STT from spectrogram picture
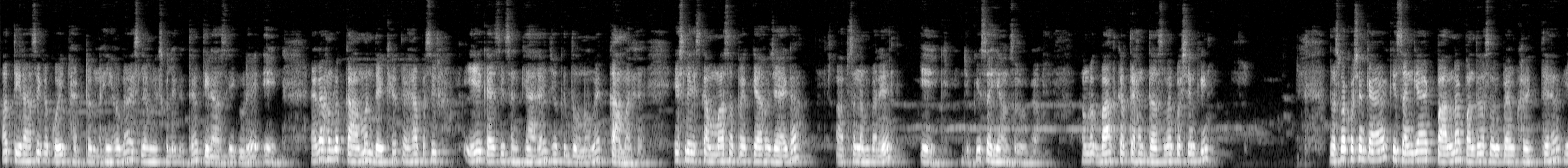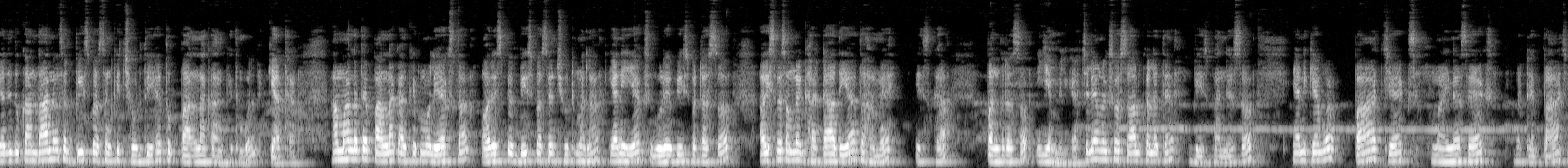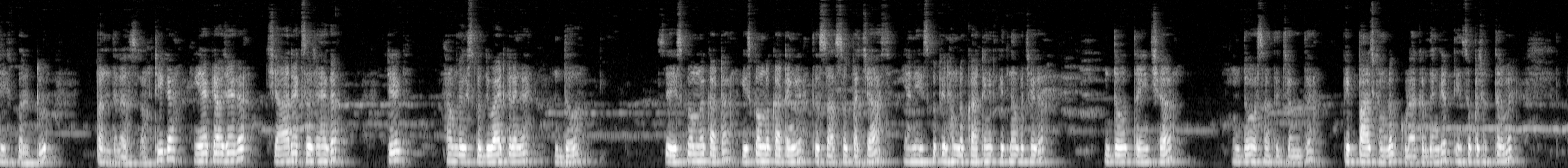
और तिरासी का कोई फैक्टर नहीं होगा, इसलिए हम इसको लिख देते हैं तिरासी गुड़े एक। अगर हम लोग कामन देखें तो यहाँ पर सिर्फ़ एक ऐसी संख्या है जो कि दोनों में कॉमन है। इसलिए इसका मास पर क्या हो जाएगा? ऑप्शन नंबर ए एक, जो कि सही आंसर होगा। हम लोग बात करते हैं दसवें क्वेश्चन की। दसवा क्वेश्चन क्या है कि संज्ञा एक पालना पंद्रह सौ रुपये में खरीदते हैं। यदि दुकानदार ने उसे बीस परसेंट की छूट दी है तो पालना का अंकित मूल्य क्या था? हम मान लेते हैं पालना का अंकित मूल्य यक्स था और इस पर बीस परसेंट छूट मिला, यानी यक्स गुड़े बीस बटा सौ और इसमें से हमने घटा दिया तो हमें इसका पंद्रह सौ ये मिल गया। चलिए हम लोग इसको सॉल्व कर लेते हैं। बीस पंद्रह सौ, यानी क्या हुआ? पाँच एक्स माइनस एक्स बटे पाँच इक्वल टू पंद्रह सौ, ठीक है? यह क्या हो जाएगा? चार एक्स हो जाएगा, ठीक? हम लोग इसको डिवाइड करेंगे। दो से इसको हम लोग काटा, इसको हम लोग काटेंगे तो सात सौ पचास, यानी इसको फिर हम लोग काटेंगे तो कितना बचेगा? दो, तीन छः दो, सात, चौदह, फिर पाँच का हम लोग गुड़ा कर देंगे तीन सौ पचहत्तर में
